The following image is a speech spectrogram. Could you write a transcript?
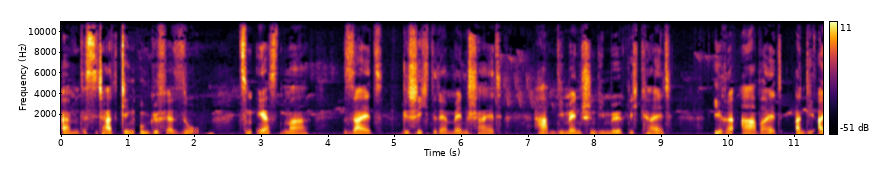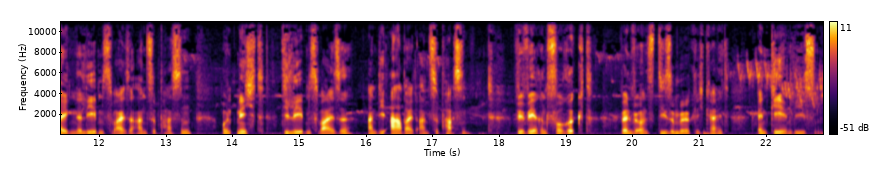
Ähm, das Zitat ging ungefähr so. Zum ersten Mal seit Geschichte der Menschheit haben die Menschen die Möglichkeit, ihre Arbeit an die eigene Lebensweise anzupassen und nicht die Lebensweise an die Arbeit anzupassen. Wir wären verrückt, wenn wir uns diese Möglichkeit entgehen ließen.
